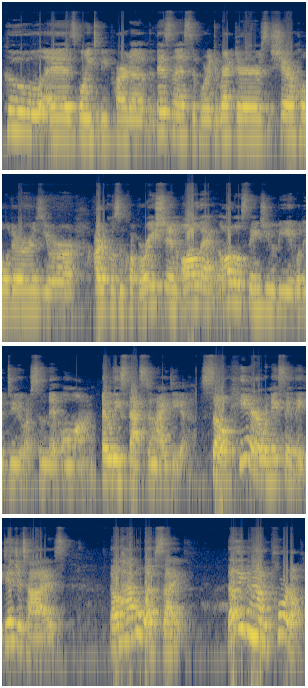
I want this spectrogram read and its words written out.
who is going to be part of the business, the board of directors, the shareholders, your articles incorporation, all that, all those things you would be able to do or submit online. At least that's an idea. So here, when they say they digitize, they'll have a website, They'll even have a portal.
